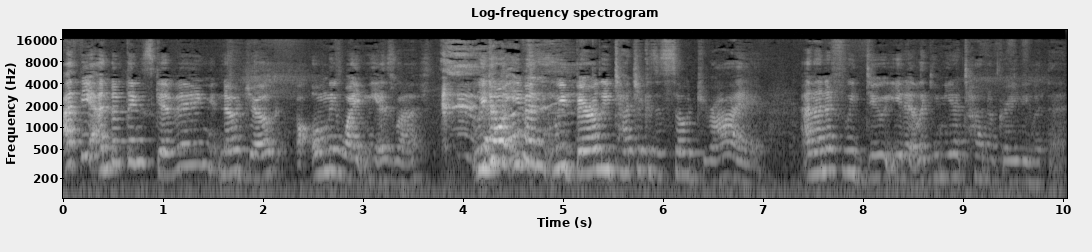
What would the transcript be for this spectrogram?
at the end of Thanksgiving, no joke, only white meat is left. We don't even, we barely touch it because it's so dry. And then if we do eat it, like, you need a ton of gravy with it.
